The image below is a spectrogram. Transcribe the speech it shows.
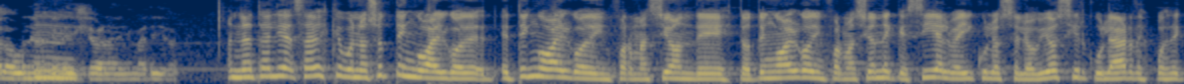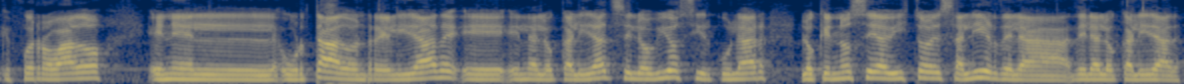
es lo único que le mm. dijeron a mi marido. Natalia, sabes que bueno, yo tengo algo de eh, tengo algo de información de esto, tengo algo de información de que sí el vehículo se lo vio circular después de que fue robado en el hurtado. En realidad, eh, en la localidad se lo vio circular. Lo que no se ha visto es salir de la de la localidad.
